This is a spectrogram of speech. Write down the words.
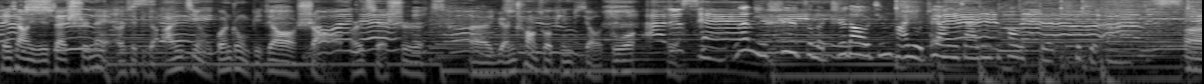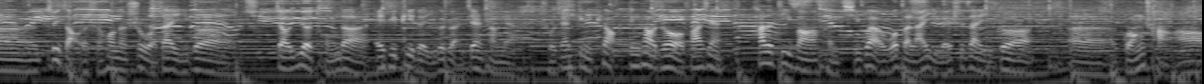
偏向于在室内，而且比较安静，观众比较少，而且是，呃，原创作品比较多。嗯，那你是怎么知道金华有这样一家 live house 的一个酒吧？呃，最早的时候呢，是我在一个叫乐童的 APP 的一个软件上面，首先订票，订票之后我发现它的地方很奇怪，我本来以为是在一个。呃，广场啊，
